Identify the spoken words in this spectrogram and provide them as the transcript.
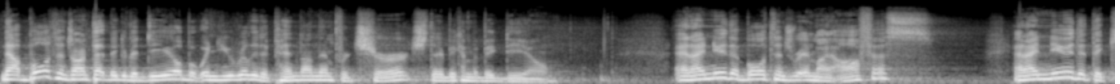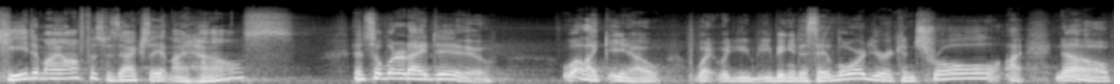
Now, bulletins aren't that big of a deal, but when you really depend on them for church, they become a big deal. And I knew that bulletins were in my office, and I knew that the key to my office was actually at my house. And so, what did I do? Well, like, you know, what, what you, you begin to say, Lord, you're in control. I, no,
